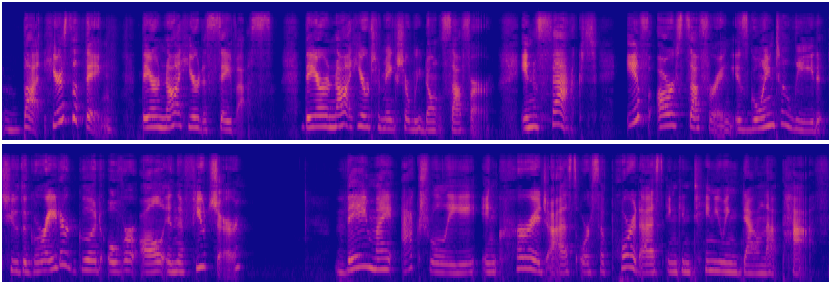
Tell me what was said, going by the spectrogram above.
but here's the thing they are not here to save us. They are not here to make sure we don't suffer. In fact, if our suffering is going to lead to the greater good overall in the future, they might actually encourage us or support us in continuing down that path.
